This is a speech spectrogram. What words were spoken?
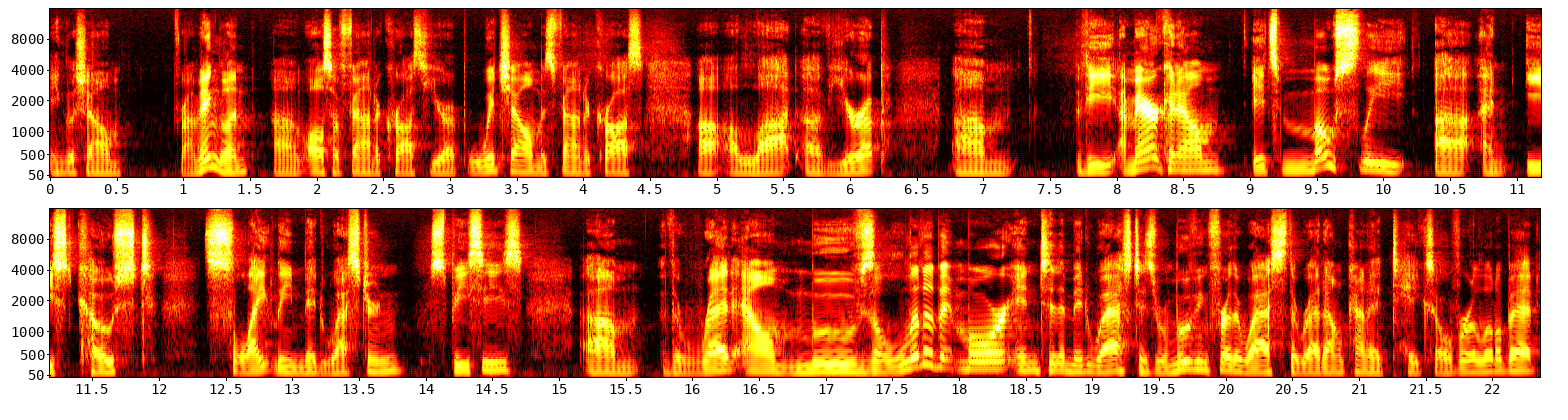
English elm from England, um, also found across Europe. Wych elm is found across uh, a lot of Europe. Um, the American elm, it's mostly uh, an East Coast, slightly Midwestern species. Um, the red elm moves a little bit more into the Midwest. As we're moving further west, the red elm kind of takes over a little bit,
